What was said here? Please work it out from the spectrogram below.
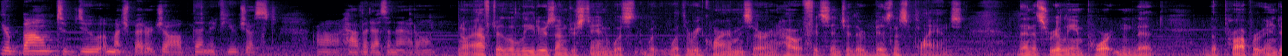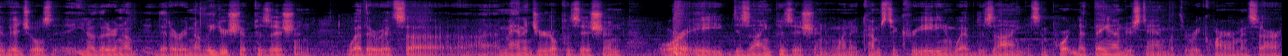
you're bound to do a much better job than if you just uh, have it as an add-on. You know, after the leaders understand what, what the requirements are and how it fits into their business plans, then it's really important that the proper individuals, you know, that are in a, that are in a leadership position, whether it's a, a managerial position or a design position when it comes to creating web design, it's important that they understand what the requirements are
